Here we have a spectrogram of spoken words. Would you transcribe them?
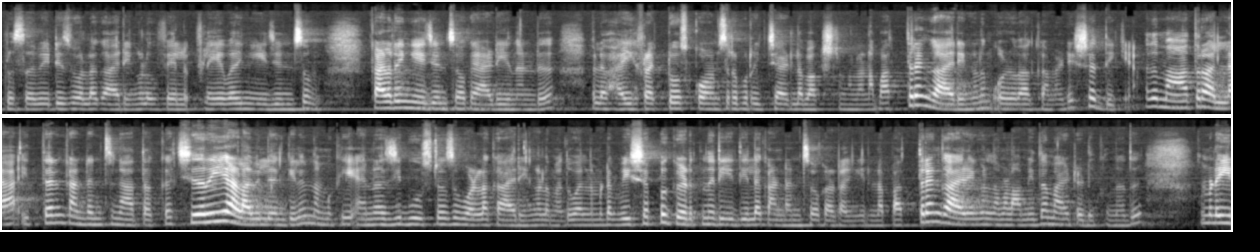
പ്രിസർവേറ്റീവ്സ് ഉള്ള കാര്യങ്ങളും ഫ്ലേവറിങ് ഏജൻസും കളറിങ് ഏജൻസും ഒക്കെ ആഡ് ചെയ്യുന്നുണ്ട്. അതുപോലെ high fructose corn syrup rich ആയിട്ടുള്ള ഭക്ഷണങ്ങളാണ്. അപ്പോൾ അത്തരം കാര്യങ്ങളും ഒഴിവാക്കാൻ വേണ്ടി ശ്രദ്ധിക്കുക. അത് മാത്രമല്ല ഇത്തരം കണ്ടൻസിനകത്തൊക്കെ ചെറിയ അളവിലെങ്കിലും നമുക്ക് എനർജി ബൂസ്റ്റേഴ്സ് പോലുള്ള കാര്യങ്ങളും അതുപോലെ നമ്മുടെ വിശപ്പ് കെടുത്തുന്ന രീതിയിലുള്ള കണ്ടൻസൊക്കെ അടങ്ങിയിട്ടുണ്ട്. അപ്പോൾ അത്തരം കാര്യങ്ങൾ നമ്മൾ അമിതമായിട്ട് എടുക്കുന്നത് നമ്മുടെ ഈ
